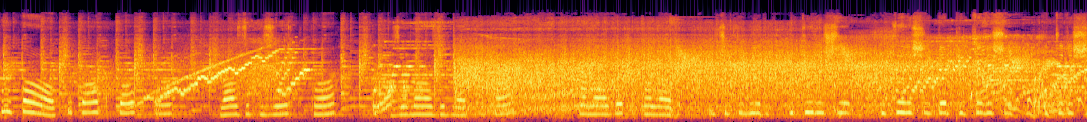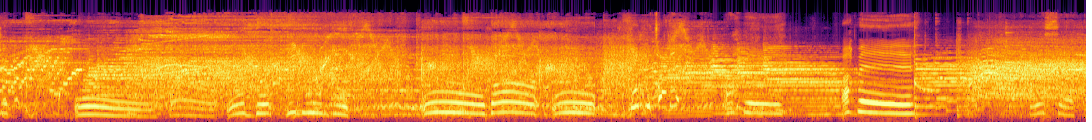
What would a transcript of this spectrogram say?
kupa. Kupa kupa kupa. Lazım bize kupa. Bize lazımlar kupa. Kupalarda kupalar. 3 2 1 bitirişi. Bitirişi de bitirişi. Bitirişi. Oha. O 4 bin vurdu. Oha. Oo. Vur bir tane. Ah be. Ah be. Neyse.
